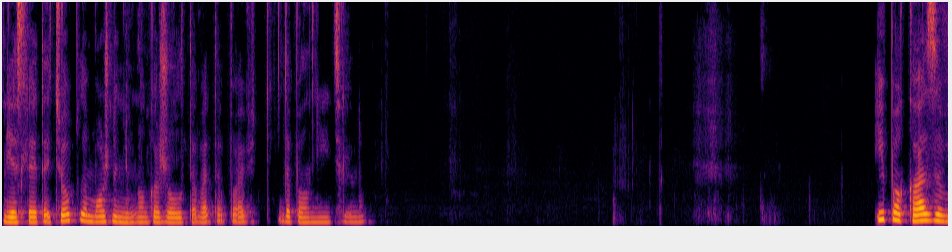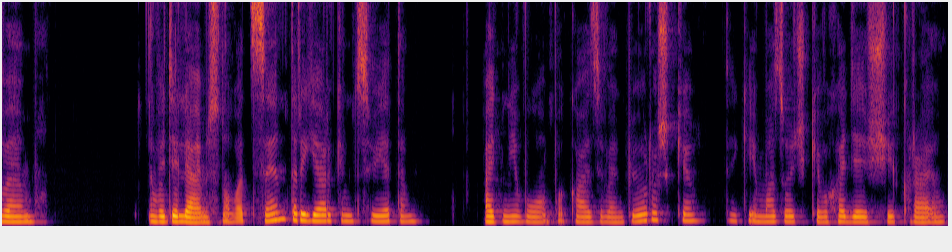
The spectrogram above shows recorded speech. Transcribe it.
Если это теплый, можно немного желтого добавить дополнительно. И показываем, выделяем снова центр ярким цветом. От него показываем перышки, такие мазочки, выходящие к краю.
